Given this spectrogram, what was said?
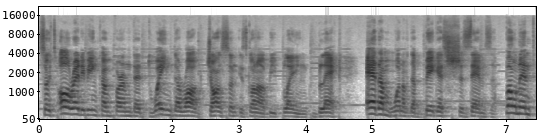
So it's already been confirmed that Dwayne The Rock Johnson is gonna be playing Black Adam, one of the biggest Shazam's opponent.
